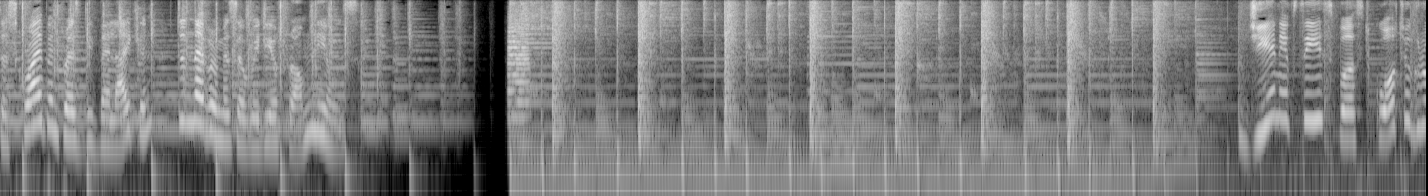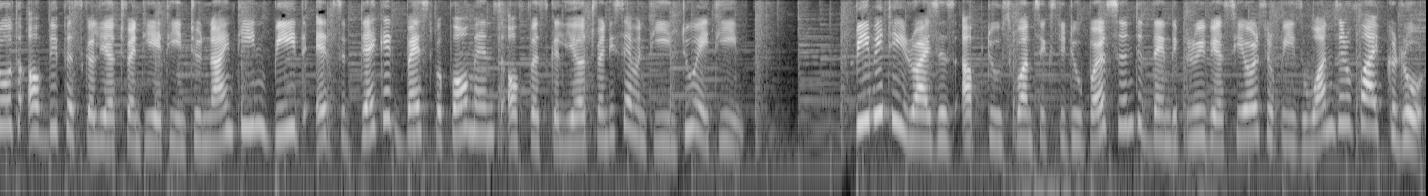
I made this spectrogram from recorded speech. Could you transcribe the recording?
Subscribe and press the bell icon to never miss a video from NYOOOZ. GNFC's first quarter growth of the fiscal year 2018 to 19 beat its decade best performance of fiscal year 2017 to 18. PBT rises up to 162% than the previous year's rupees 105 crore.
